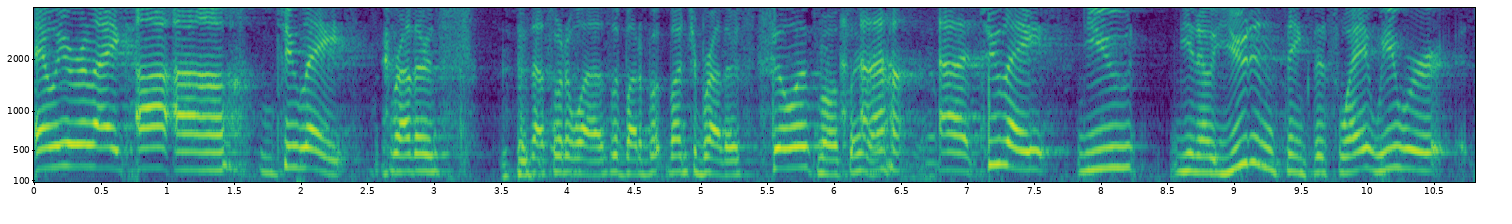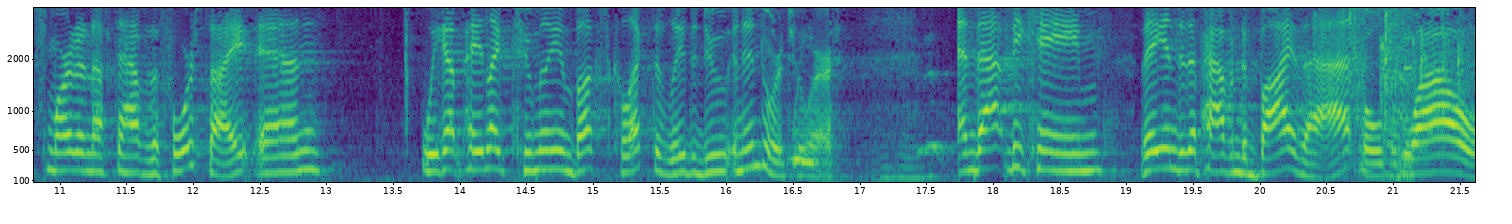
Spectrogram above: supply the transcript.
And we were like, uh-uh, too late, brothers. that's what it was, a bunch of brothers. Still is mostly. Uh, uh, too late. You, you know, you didn't think this way. We were smart enough to have the foresight and we got paid like two million bucks collectively to do an indoor tour. And that became, they ended up having to buy that. Wow.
